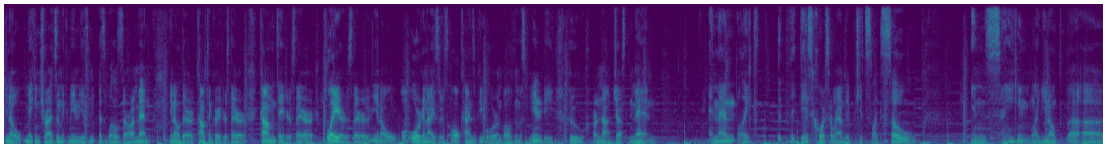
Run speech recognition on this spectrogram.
you know making strides in the community as, as well as there are men. You know they're content creators they're commentators they're players they're you know organizers all kinds of people who are involved in this community who are not just men. And then like the discourse around it gets like so insane. Like you know uh, uh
